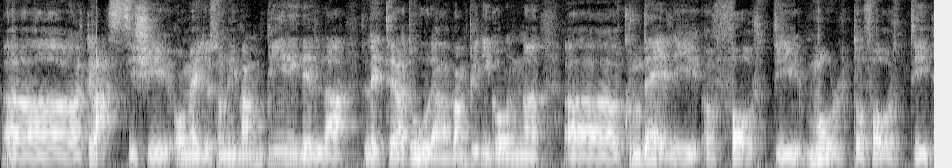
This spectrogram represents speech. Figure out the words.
uh, classici, o meglio, sono i vampiri della letteratura, vampiri con uh, crudeli, forti, molto forti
